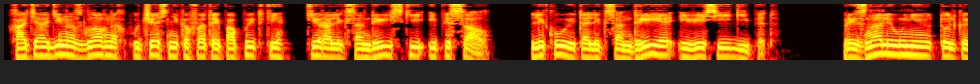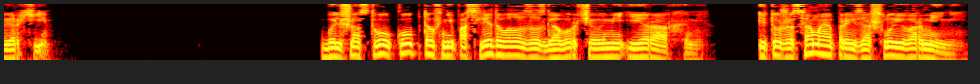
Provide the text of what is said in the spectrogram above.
Хотя один из главных участников этой попытки, Кир Александрийский, и писал «Ликует Александрия и весь Египет». Признали унию только верхи. Большинство коптов не последовало за сговорчивыми иерархами. И то же самое произошло и в Армении,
